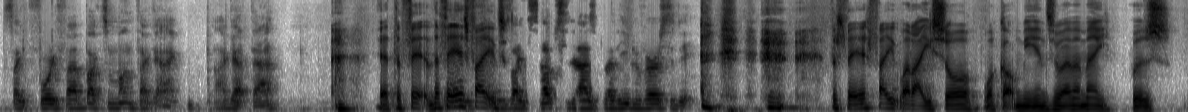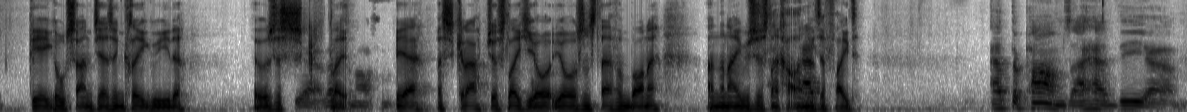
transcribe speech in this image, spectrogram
It's like forty five bucks a month. I got I got that. Yeah, the, fi- the first fight, was like subsidized by the university. the first fight, what I saw, what got me into MMA was Diego Sanchez and Clay Guida. It was a sc- Yeah, like, awesome. yeah, a scrap just like your, yours and Stephan Bonnar. And then I was just like, oh, I need to fight. At the Palms, I had the um,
